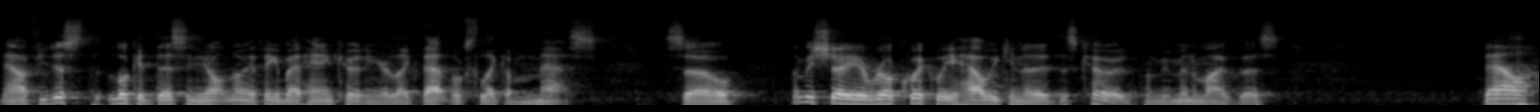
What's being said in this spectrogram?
Now if you just look at this and you don't know anything about hand coding, you're like that looks like a mess. So let me show you real quickly how we can edit this code. Let me minimize this. Now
